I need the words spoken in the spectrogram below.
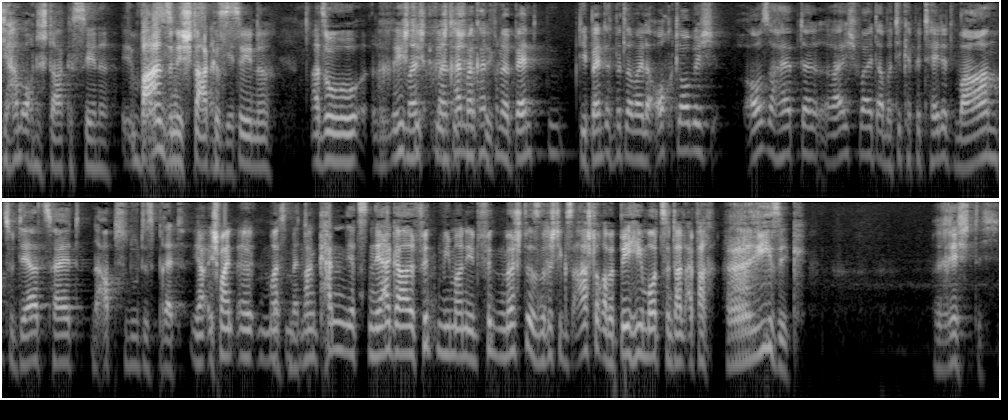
Die haben auch eine starke Szene. Wahnsinnig was das starke angeht. Szene. Also richtig, Man, richtig man, kann, man kann von der Band, die Band ist mittlerweile auch, glaube ich, außerhalb der Reichweite, aber Decapitated waren zu der Zeit ein absolutes Brett. Ja, ich meine, äh, man, man kann jetzt Nergal finden, wie man ihn finden möchte. Das ist ein richtiges Arschloch, aber Behemoth sind halt einfach riesig. Richtig.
